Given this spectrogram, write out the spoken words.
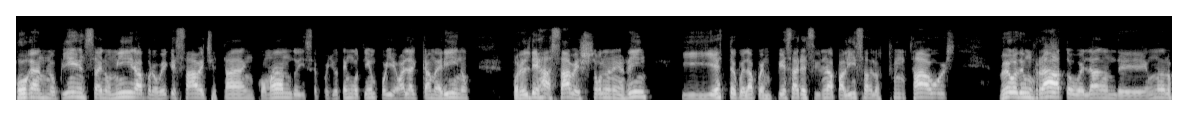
Hogan lo piensa y lo mira, pero ve que Savage está en comando y dice, pues yo tengo tiempo de llevarle al camerino, pero él deja a Savage solo en el ring y este, ¿verdad? Pues empieza a recibir una paliza de los Twin Towers. Luego de un rato, ¿verdad? Donde uno de los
